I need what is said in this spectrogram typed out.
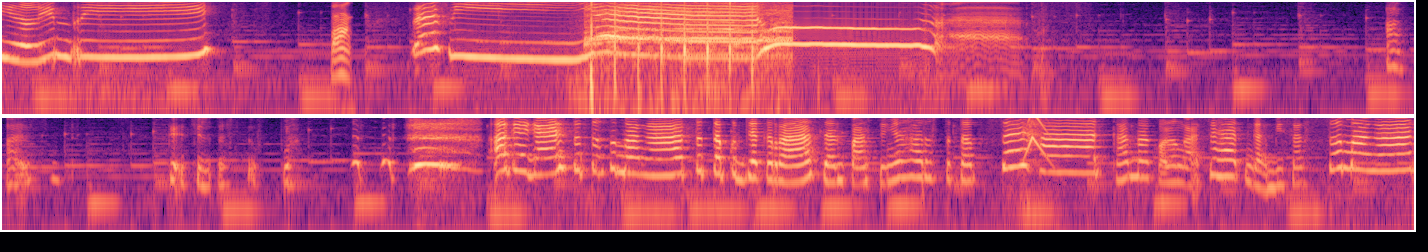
Yulindri. Bang. Revi. Dan pastinya harus tetap sehat karena kalau nggak sehat nggak bisa semangat,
